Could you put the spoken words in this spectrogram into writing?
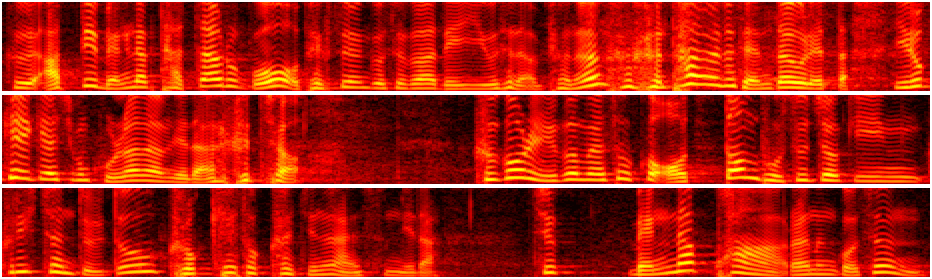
그 앞뒤 맥락 다 자르고 백소영 교수가 내 이웃의 남편은 탐해도 된다고 그랬다. 이렇게 얘기하시면 곤란합니다. 그렇죠? 그걸 읽으면서 그 어떤 보수적인 크리스찬들도 그렇게 해석하지는 않습니다. 즉 맥락화라는 것은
